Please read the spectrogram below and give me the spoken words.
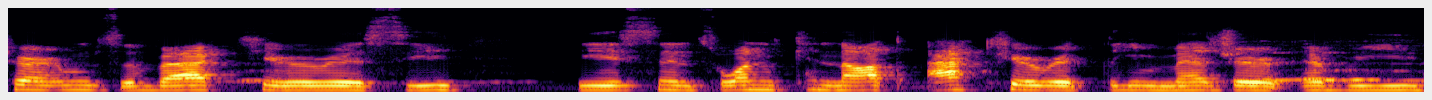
terms of accuracy since one cannot accurately measure every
